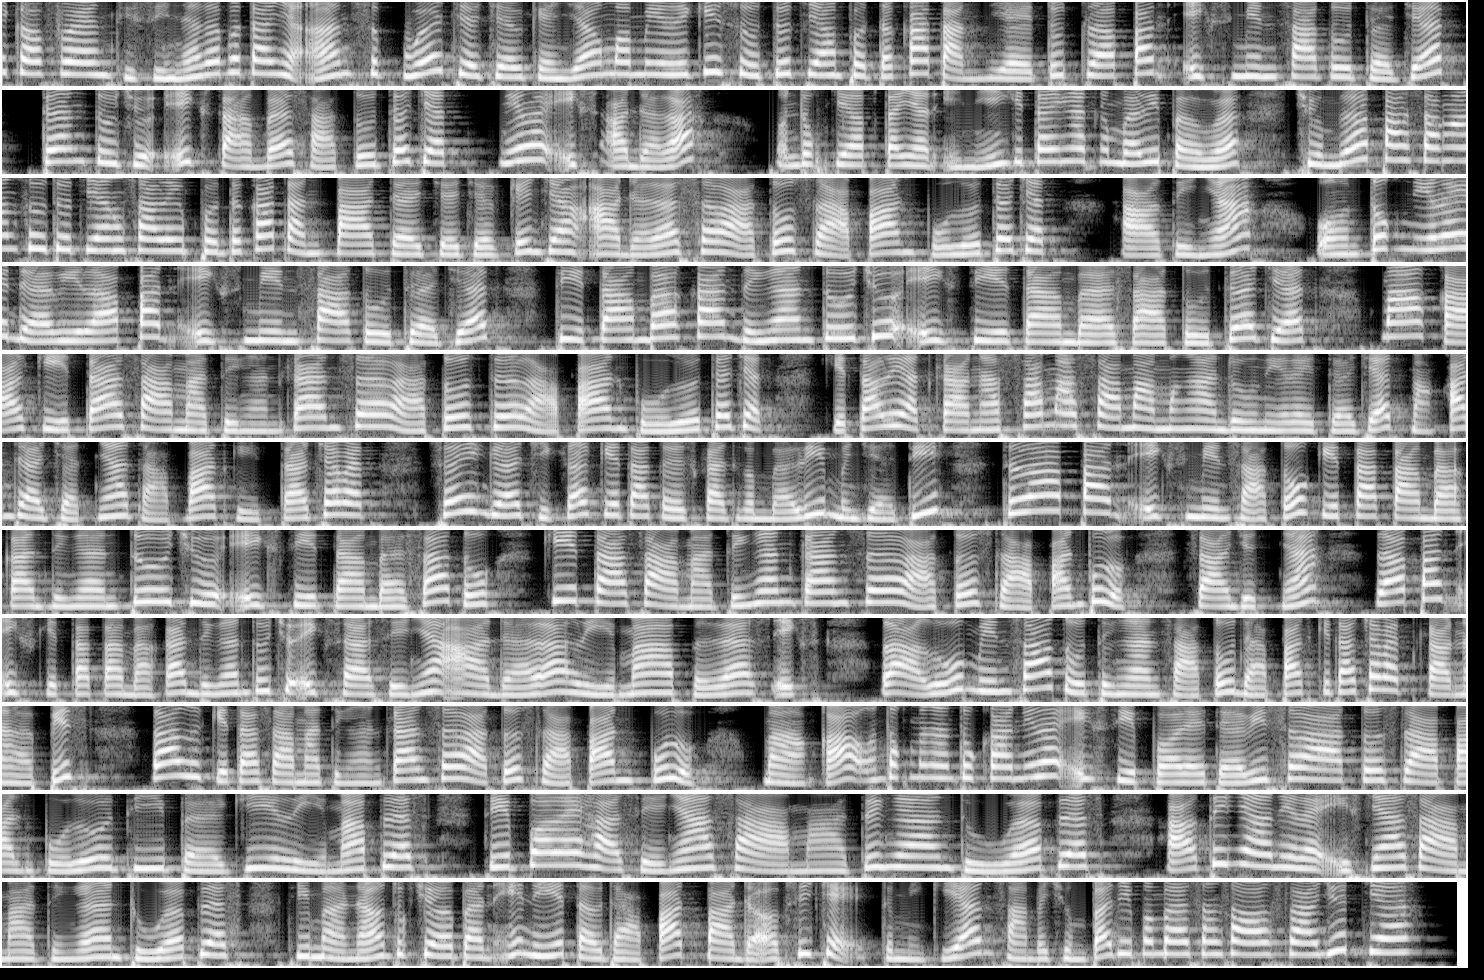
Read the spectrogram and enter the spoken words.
Hai Kak Friend, di sini ada pertanyaan, sebuah jajar genjang memiliki sudut yang berdekatan, yaitu 8x min 1 derajat dan 7x tambah 1 derajat. Nilai x adalah untuk jawab pertanyaan ini, kita ingat kembali bahwa jumlah pasangan sudut yang saling berdekatan pada jajar genjang adalah 180 derajat. Artinya, untuk nilai dari 8x min 1 derajat ditambahkan dengan 7x ditambah 1 derajat, maka kita sama dengan kan 180 derajat. Kita lihat karena sama-sama mengandung nilai derajat, maka derajatnya dapat kita coret. Sehingga jika kita tuliskan kembali menjadi 8x min 1, kita tambahkan dengan 7x ditambah 1, kita sama dengan kan 180. Selanjutnya, 8x kita tambahkan dengan 7x hasilnya adalah 15x. Lalu min 1 dengan 1 dapat kita coret karena habis, lalu kita sama dengan kan 180. Maka untuk menentukan nilai x diperoleh dari 180 dibagi 15, diperoleh hasilnya sama dengan 12. Artinya nilai x-nya sama dengan 12, di mana untuk jawaban ini terdapat pada opsi C. Demikian, sampai jumpa di pembahasan soal selanjutnya.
